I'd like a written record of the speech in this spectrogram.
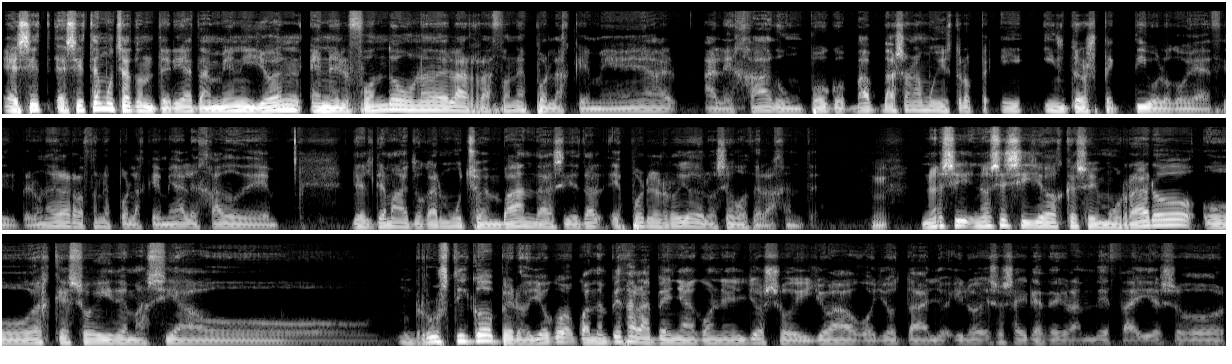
existe, existe mucha tontería también y yo en, en el fondo una de las razones por las que me he alejado un poco, va, va a sonar muy introspectivo lo que voy a decir, pero una de las razones por las que me he alejado de, del tema de tocar mucho en bandas y de tal es por el rollo de los egos de la gente. No, sé si, no sé si yo es que soy muy raro o es que soy demasiado rústico, pero yo cu- cuando empieza la peña con el yo soy, yo hago, yo tal, yo- y lo- esos aires de grandeza y eso,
